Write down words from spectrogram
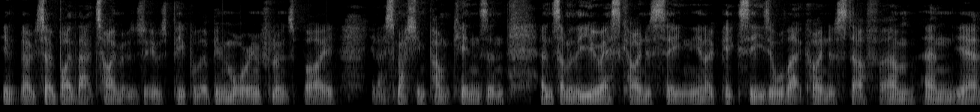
you know, so by that time it was it was people that had been more influenced by, you know, Smashing Pumpkins and and some of the US kind of scene, you know, Pixies, all that kind of stuff. Um, and yeah,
